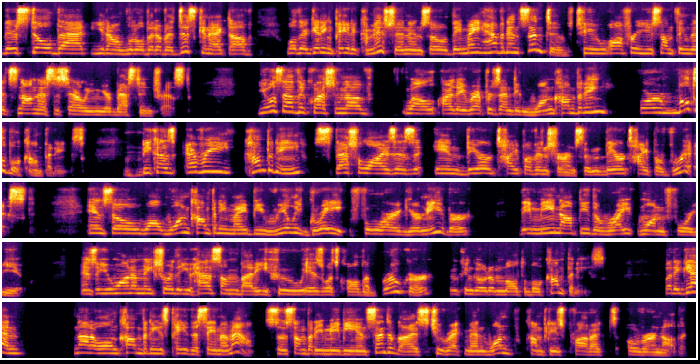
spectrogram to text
there's still that, you know, a little bit of a disconnect of, well, they're getting paid a commission. And so they may have an incentive to offer you something that's not necessarily in your best interest. You also have the question of, well, are they representing one company or multiple companies? Mm-hmm. Because every company specializes in their type of insurance and their type of risk. And so while one company might be really great for your neighbor, they may not be the right one for you. And so you want to make sure that you have somebody who is what's called a broker who can go to multiple companies. But again, not all companies pay the same amount. So somebody may be incentivized to recommend one company's product over another.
